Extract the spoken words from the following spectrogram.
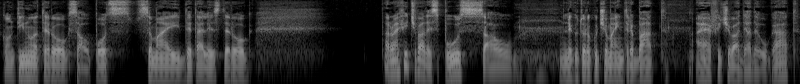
continuă, te rog, sau poți să mai detaliezi, te rog. Ar mai fi ceva de spus sau în legătură cu ce m-ai întrebat, ai ar fi ceva de adăugat?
